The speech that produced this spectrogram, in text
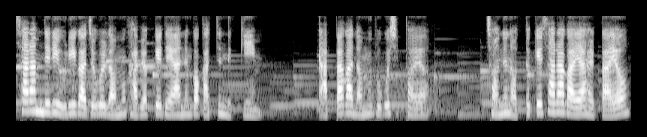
사람들이 우리 가족을 너무 가볍게 대하는 것 같은 느낌. 아빠가 너무 보고 싶어요. 저는 어떻게 살아가야 할까요?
